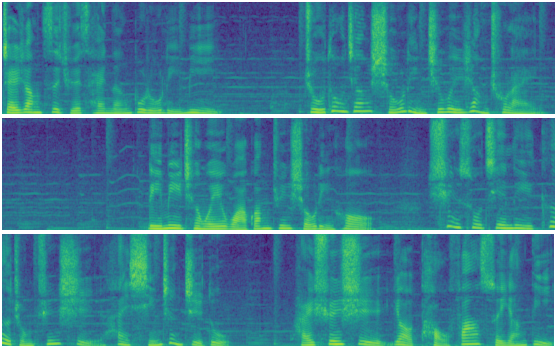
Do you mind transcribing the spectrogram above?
翟让自觉才能不如李密，主动将首领之位让出来。李密成为瓦岗军首领后，迅速建立各种军事和行政制度，还宣誓要讨伐隋炀帝，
